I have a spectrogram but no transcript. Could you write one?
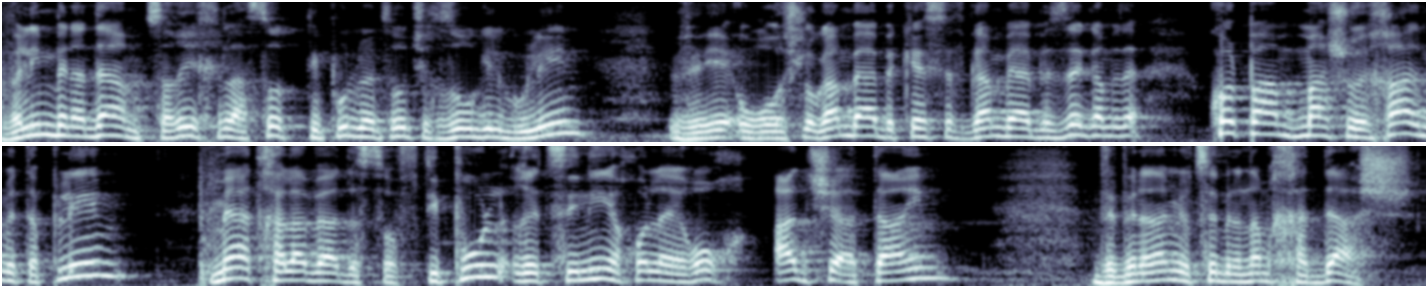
אבל אם בן אדם צריך לעשות טיפול באמצעות שחזור גלגולים, ויש לו גם בעיה בכסף, גם בעיה בזה, גם בזה, כל פעם משהו אחד, מטפלים, מההתחלה ועד הסוף. טיפול רציני יכול לארוך עד שעתיים, ובן אדם יוצא בן אדם חדש.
